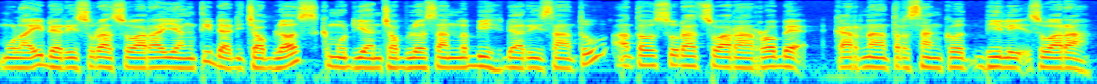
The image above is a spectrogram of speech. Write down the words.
Mulai dari surat suara yang tidak dicoblos, kemudian coblosan lebih dari satu atau surat suara robek karena tersangkut bilik suara.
